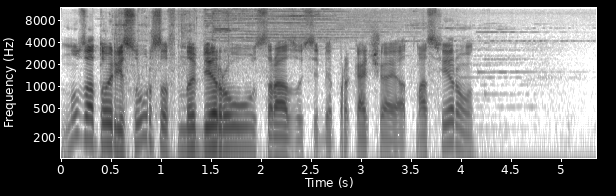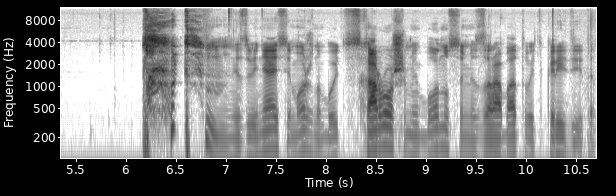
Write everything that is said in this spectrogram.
Ну, зато ресурсов наберу, сразу себе прокачаю атмосферу. Извиняюсь, и можно будет с хорошими бонусами зарабатывать кредиты.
